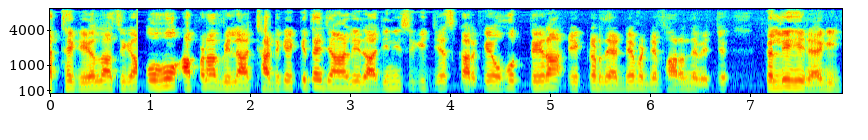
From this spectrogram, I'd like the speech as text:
ਇੱਥੇ ਖੇਲਦਾ ਸੀਗਾ। ਉਹ ਆਪਣਾ ਵਿਲਾ ਛੱਡ ਕੇ ਕਿਤੇ ਜਾਣ ਲਈ ਰਾਜੀ ਨਹੀਂ ਸੀਗੀ। ਜਿਸ ਕਰਕੇ ਉਹ 13 ਏਕੜ ਦੇ ਐਡੇ ਵੱਡੇ ਫਾਰਮ ਦੇ ਵਿੱਚ ਇਕੱਲੀ ਹੀ ਰਹਿ ਗਈ।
